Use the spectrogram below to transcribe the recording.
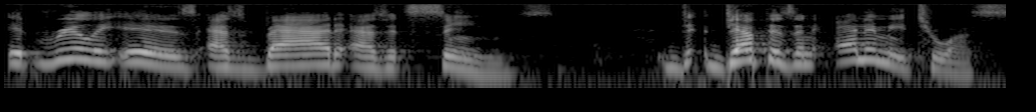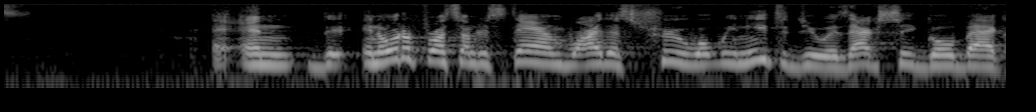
it really is as bad as it seems. D- death is an enemy to us. And the, in order for us to understand why that's true, what we need to do is actually go back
